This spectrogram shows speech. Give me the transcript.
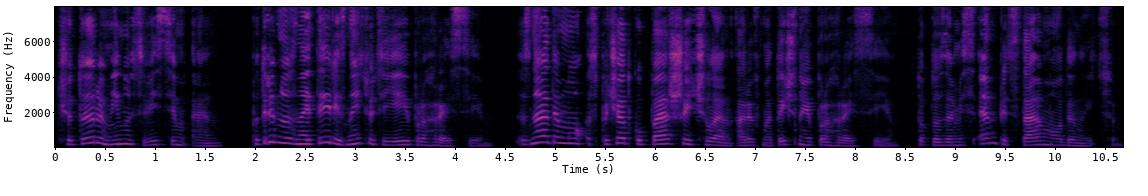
4 мінус 8n. Потрібно знайти різницю цієї прогресії. Знайдемо спочатку перший член арифметичної прогресії, тобто замість n підставимо одиницю.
